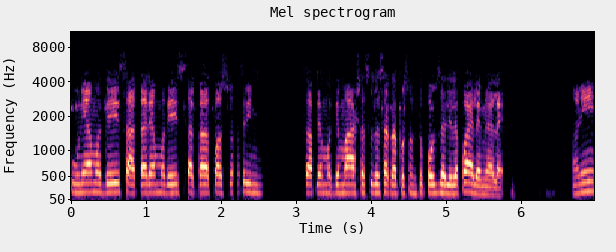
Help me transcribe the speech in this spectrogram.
पुण्यामध्ये साताऱ्यामध्ये सकाळपासून आपल्या मध्य महाराष्ट्रात सुद्धा सकाळपासून तो पाऊस झालेला पाहायला मिळालाय. आणि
